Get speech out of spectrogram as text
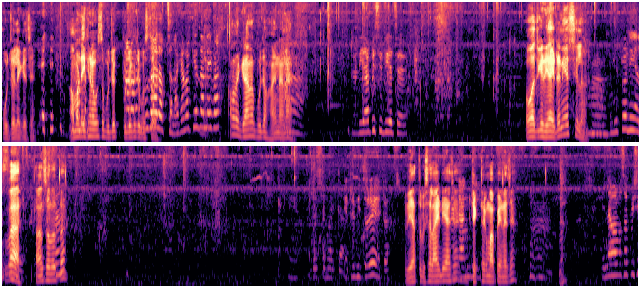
পুজো লেগেছে। আমার এখানে বসে পুজো পুজো কিছু বুঝতে বোঝা হয় যাচ্ছে না কেন কে জানে এবার? আমাদের গ্রামে পুজো হয় না না? হ্যাঁ। রিয়া পিসি দিয়েছে। ও আজকে রিয়া এটা নিয়ে এসেছিল? দুটো নিয়ে এসছে বাহ তাহলে সুন্দর তো এটার ভিতরে এটা। রিয়া তো বিশাল আইডিয়া আছে। ঠিকঠাক মাপে এনেছে। এলে আমার বছর পিসি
